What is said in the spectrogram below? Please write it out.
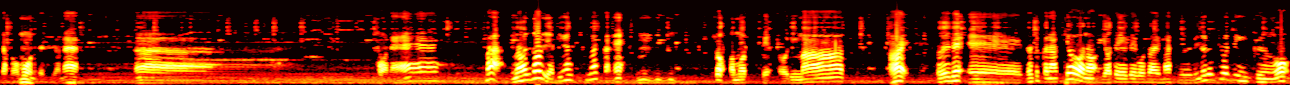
だと思うんですよね。あーそうね。まあ、今まで通りやってみますかね。うんうんうん。と思っております。はい。それで、えー、どうしようかな。今日の予定でございます。ミドル巨人くんを、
